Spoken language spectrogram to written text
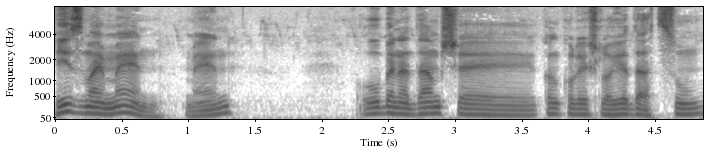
he's my man, man. הוא בן אדם שקודם כל יש לו ידע עצום.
